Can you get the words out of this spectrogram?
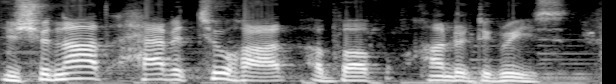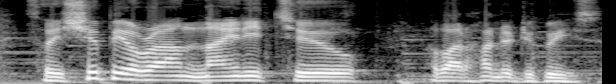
you should not have it too hot above 100 degrees. So it should be around 90 to about 100 degrees.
